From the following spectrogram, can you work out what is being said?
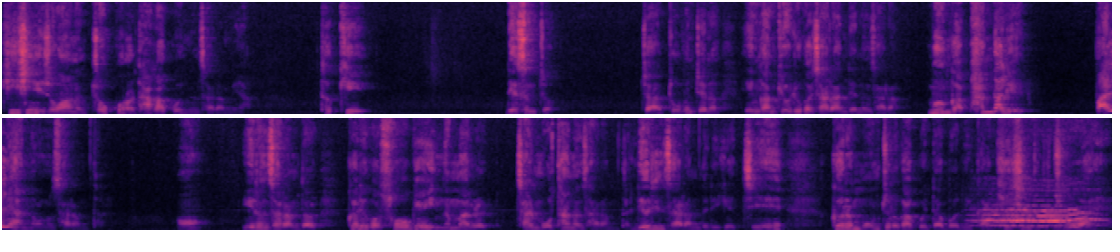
귀신이 좋아하는 조건을 다 갖고 있는 사람이야. 특히 내성적. 자, 두 번째는 인간 교류가 잘 안 되는 사람. 뭔가 판단이 빨리 안 나오는 사람들. 어, 이런 사람들. 그리고 속에 있는 말을 잘 못하는 사람들. 느린 사람들이겠지. 그런 몸주를 갖고 있다 보니까 귀신들이 좋아해.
